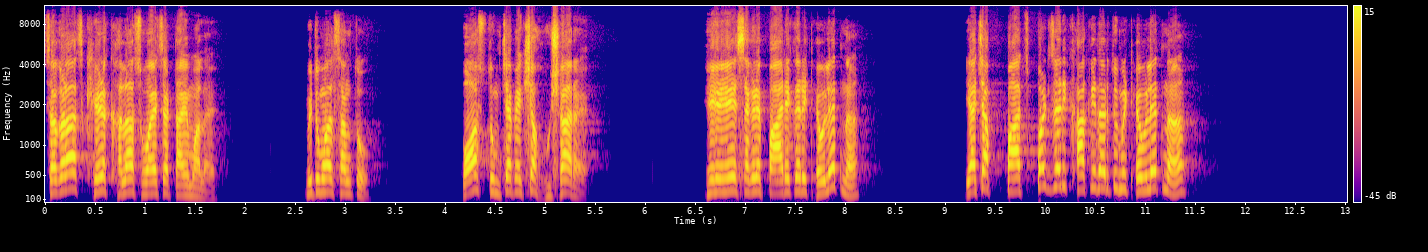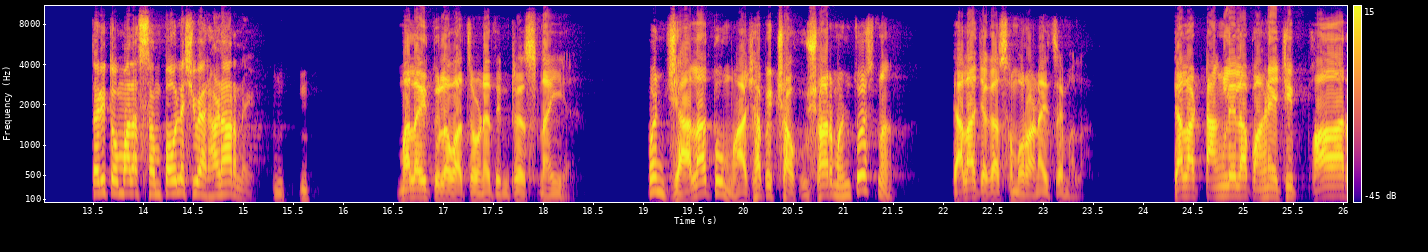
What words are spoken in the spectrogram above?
सगळाच खेळ खलास व्हायचा टाइम आलाय. मी तुम्हाला सांगतो बॉस तुमच्यापेक्षा हुशार आहे. हे हे सगळे पारेकरी ठेवलेत ना याच्या पाचपट जरी खाकेदारी तुम्ही ठेवलेत ना तरी तो मला संपवल्याशिवाय राहणार नाही. मलाही तुला वाचवण्यात इंटरेस्ट नाही आहे पण ज्याला तू माझ्यापेक्षा हुशार म्हणतोयस ना त्याला जगासमोर आणायचंय मला. त्याला टांगलेला पाहण्याची फार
